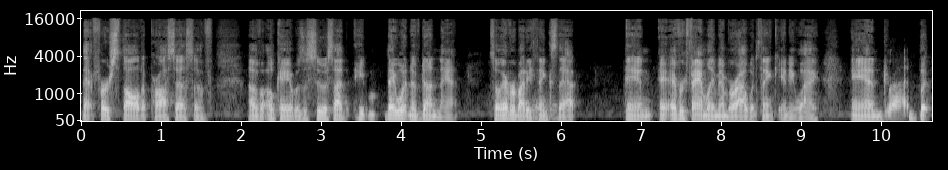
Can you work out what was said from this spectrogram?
that first thought a process of of okay it was a suicide he, they wouldn't have done that so everybody thinks that and every family member i would think anyway and Right. but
